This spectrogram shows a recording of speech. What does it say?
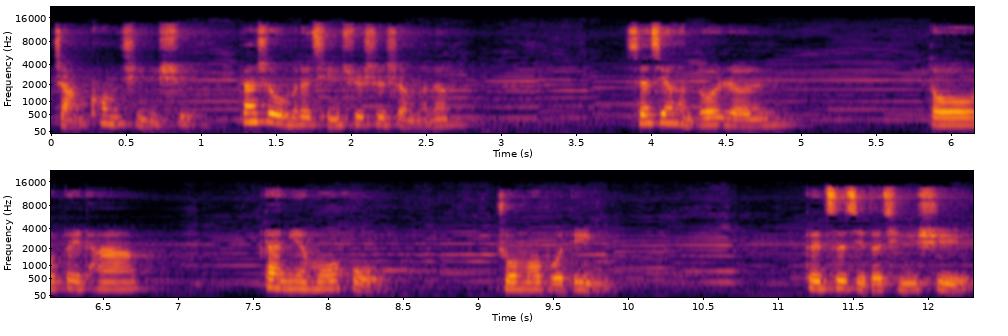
掌控情绪，但是我们的情绪是什么呢？相信很多人都对它概念模糊、捉摸不定，对自己的情绪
